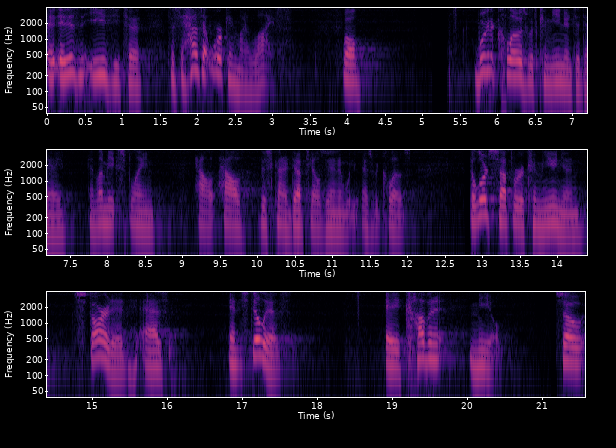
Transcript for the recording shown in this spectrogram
It isn't easy to, to say, how does that work in my life? Well, we're going to close with communion today. And let me explain how, how this kind of dovetails in as we close. The Lord's Supper communion started as, and still is, a covenant meal. So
